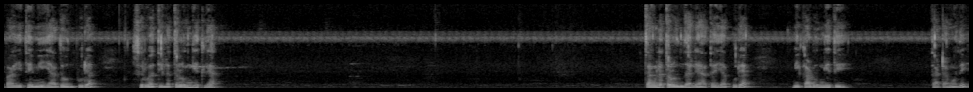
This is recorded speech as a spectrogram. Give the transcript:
पा इथे मी ह्या दोन पुऱ्या सुरुवातीला तळून घेतल्या. चांगलं तळून झाल्या. आता ह्या पुऱ्या मी काढून घेते ताटामध्ये.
